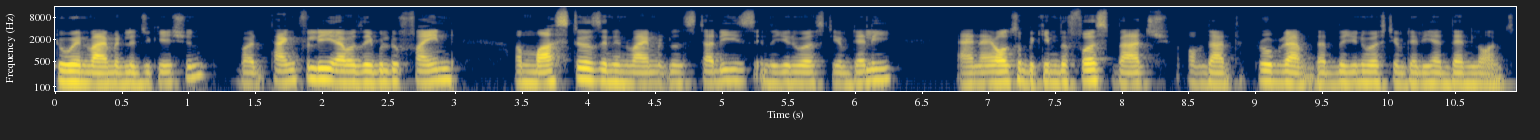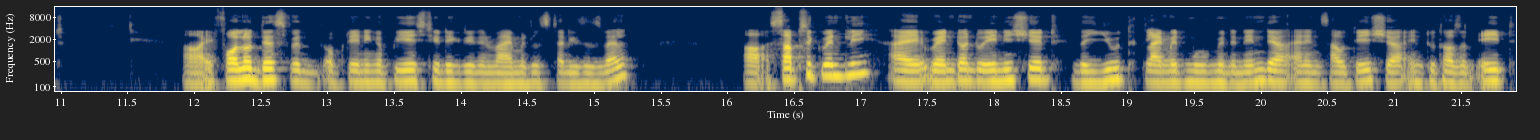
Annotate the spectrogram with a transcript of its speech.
to environmental education. But thankfully, I was able to find a master's in environmental studies in the University of Delhi, and I also became the first batch of that program that the University of Delhi had then launched. Uh, I followed this with obtaining a PhD degree in environmental studies as well. Uh, subsequently, I went on to initiate the youth climate movement in India and in South Asia in 2008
